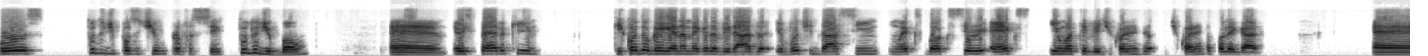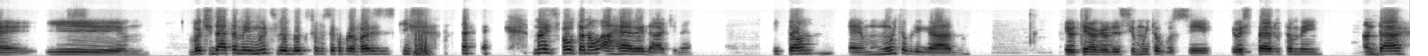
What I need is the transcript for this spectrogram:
boas, tudo de positivo para você, tudo de bom é, eu espero que, que quando eu ganhar na Mega da Virada, eu vou te dar, sim, um Xbox Series X e uma TV de 40, de 40 polegadas. É, e vou te dar também muitos V-Bucks para você comprar várias skins. Mas voltando à realidade, né? Então, é, muito obrigado. Eu tenho a agradecer muito a você. Eu espero também andar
